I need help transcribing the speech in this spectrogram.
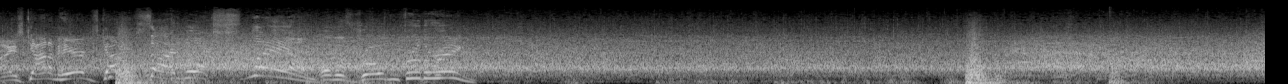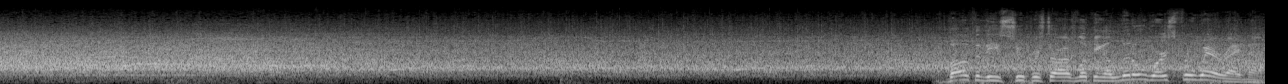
Oh, he's got him here. He's got him sidewalk slam. Almost drove him through the ring. Both of these superstars looking a little worse for wear right now.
